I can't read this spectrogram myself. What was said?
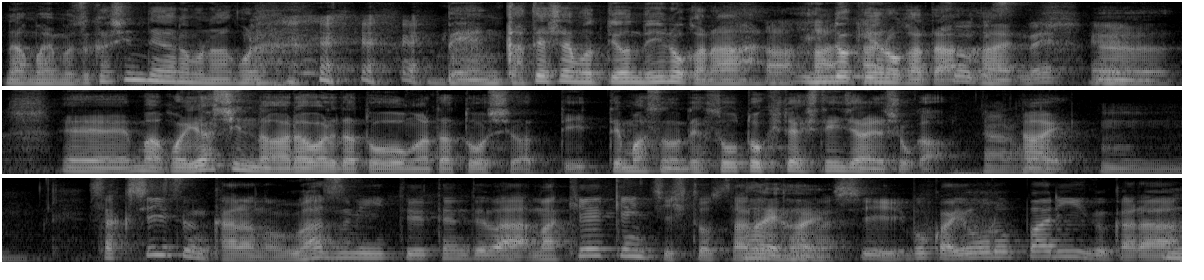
名前難しいんだよなこれ。ベンカテシャムって呼んでいいのかな？インド系の方。まあこれ野心の表れだと大型投資はって言ってますので相当期待していいんじゃないでしょうか。はい、うん昨シーズンからの上積みという点では、まあ、経験値一つあると思いますし、はいはい、僕はヨーロッパリーグから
